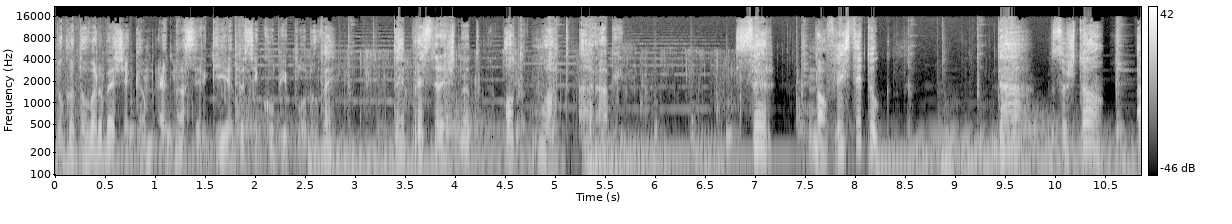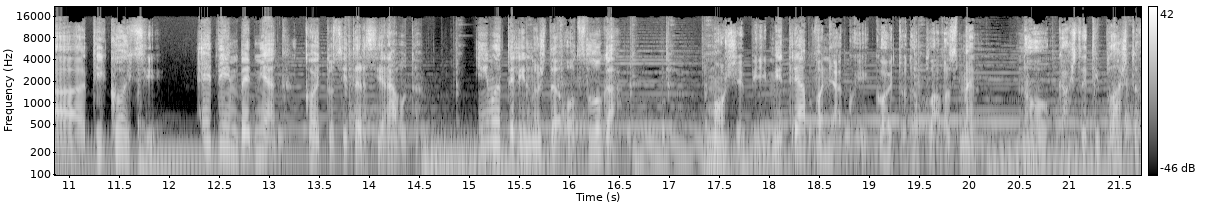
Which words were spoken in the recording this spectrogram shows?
Докато вървеше към една сергия да си купи плодове, бе пресрещнат от млад арабин. Сър, нов ли сте тук? Да, защо? А ти кой си? Един бедняк, който си търси работа. Имате ли нужда от слуга? Може би ми трябва някой, който да плава с мен. Но как ще ти плащам?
